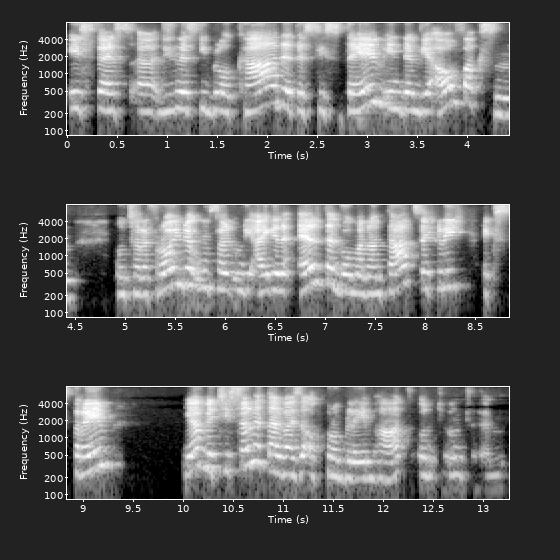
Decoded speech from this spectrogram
Ist das, äh, ist die Blockade, das System, in dem wir aufwachsen? Unsere Freunde, Umfeld und die eigenen Eltern, wo man dann tatsächlich extrem ja, mit sich selber teilweise auch Problem hat. Und, und ähm,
